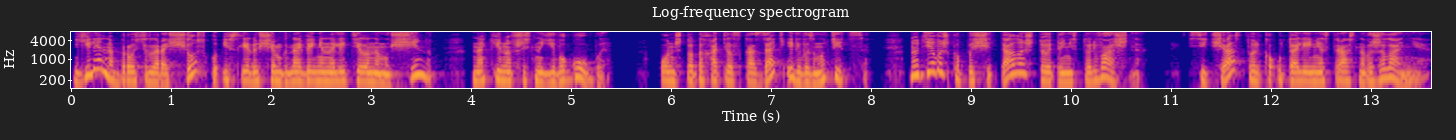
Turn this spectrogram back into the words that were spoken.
Елена бросила расческу и в следующее мгновение налетела на мужчину, накинувшись на его губы. Он что-то хотел сказать или возмутиться, но девушка посчитала, что это не столь важно. Сейчас только утоление страстного желания.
